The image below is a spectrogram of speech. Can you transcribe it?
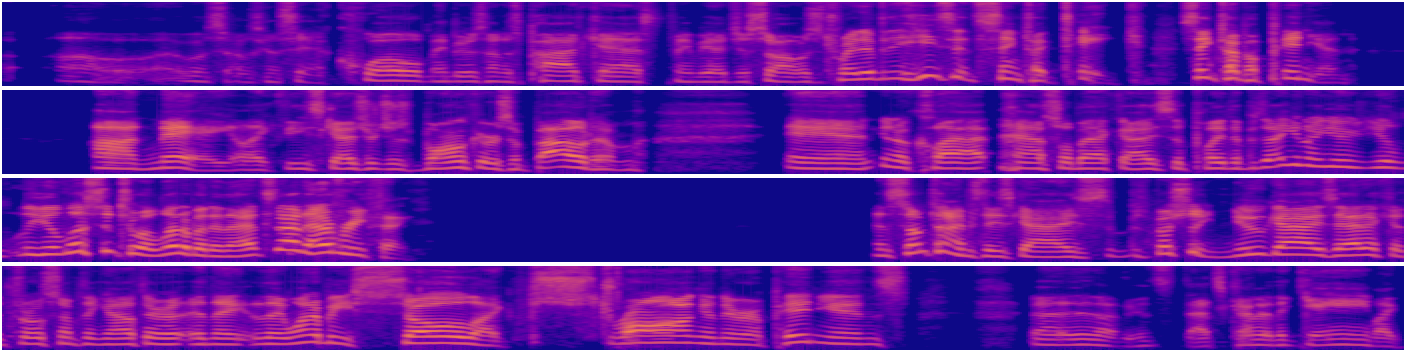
Uh, oh, I was, I was going to say a quote. Maybe it was on his podcast. Maybe I just saw it was tweeted. But he's the same type take, same type opinion on Maye. Like these guys are just bonkers about him. And you know, Klatt, Hasselbeck guys that play the position. You know, you you you listen to a little bit of that. It's not everything. And sometimes these guys, especially new guys at it, can throw something out there and they, they want to be so like strong in their opinions. Uh, that's kind of the game. Like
